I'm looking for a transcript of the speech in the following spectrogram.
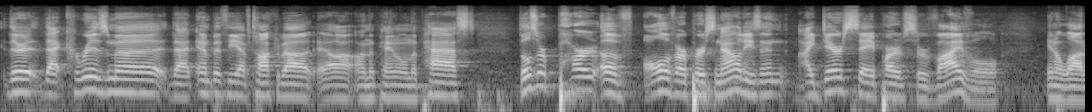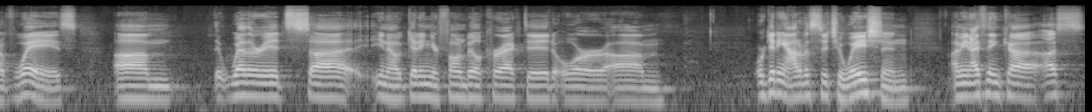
there that charisma, that empathy I've talked about uh, on the panel in the past. Those are part of all of our personalities, and I dare say part of survival in a lot of ways. Um, whether it's uh, you know getting your phone bill corrected or um, or getting out of a situation. I mean, I think uh, us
